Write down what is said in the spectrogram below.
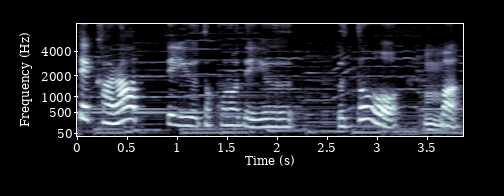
てからっていうところで言うと、うんま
